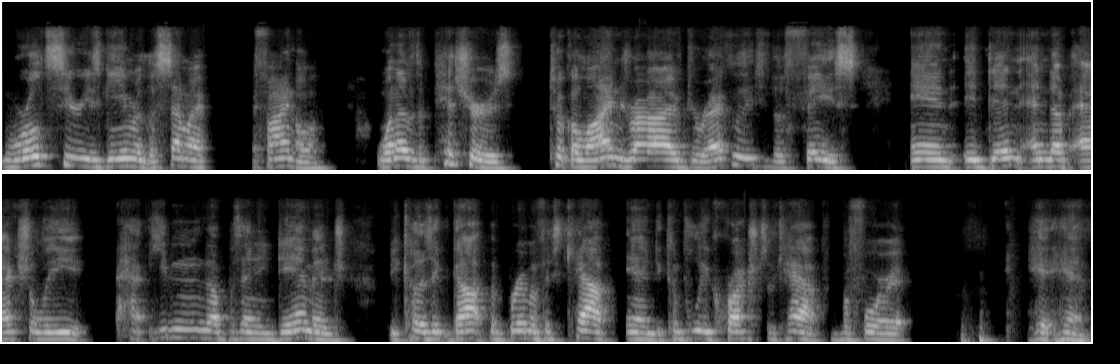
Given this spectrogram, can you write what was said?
World Series game or the semifinal, one of the pitchers took a line drive directly to the face, and it didn't end up actually. He didn't end up with any damage because it got the brim of his cap and completely crushed the cap before it hit him.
